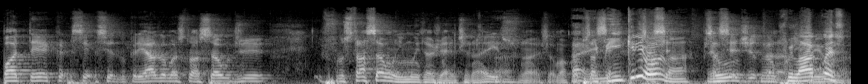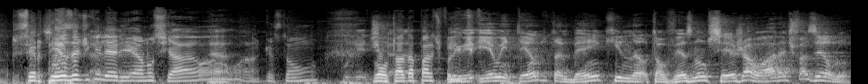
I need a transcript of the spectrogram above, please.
pode ter sido criada uma situação de frustração em muita gente, não é isso? Não, isso é uma coisa. É, ser, mim criou, né? Ser, ser dito, eu, né? fui lá criou, com a né? certeza de que é. ele iria anunciar uma, é. questão Política, voltada né? à parte política. E, e, eu entendo também que não, talvez não seja a hora de fazê-lo.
